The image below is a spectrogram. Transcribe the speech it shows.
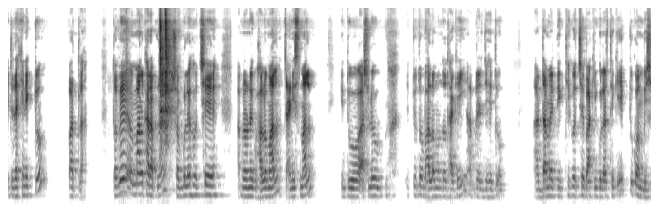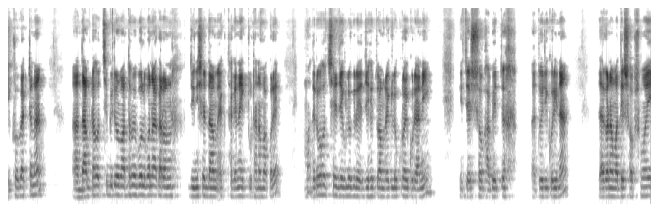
এটা দেখেন একটু পাতলা। তবে মাল খারাপ না, সবগুলো হচ্ছে আপনার অনেক ভালো মাল চাইনিজ মাল। কিন্তু আসলেও একটু তো ভালো মন্দ থাকেই আপডেট যেহেতু। আর দামের দিক থেকে হচ্ছে বাকিগুলোর থেকে একটু কম বেশি, খুব একটা না। দামটা হচ্ছে ভিডিওর মাধ্যমে বলব না, কারণ জিনিসের দাম এক থাকে না, একটু উঠানামা করে। আমাদেরও হচ্ছে যেগুলো যেহেতু আমরা এগুলো ক্রয় করে আনি, নিজস্বভাবে তৈরি করি না, যার কারণে আমাদের সবসময়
